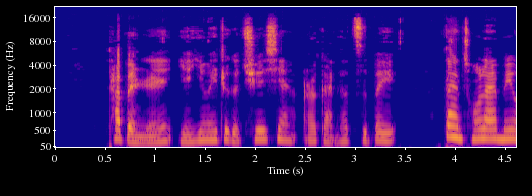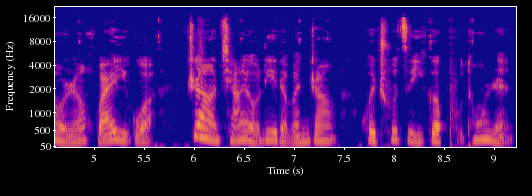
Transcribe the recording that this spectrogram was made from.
他本人也因为这个缺陷而感到自卑。但从来没有人怀疑过，这样强有力的文章会出自一个普通人。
